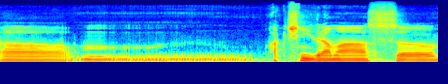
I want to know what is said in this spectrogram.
uh, akční drama s uh,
